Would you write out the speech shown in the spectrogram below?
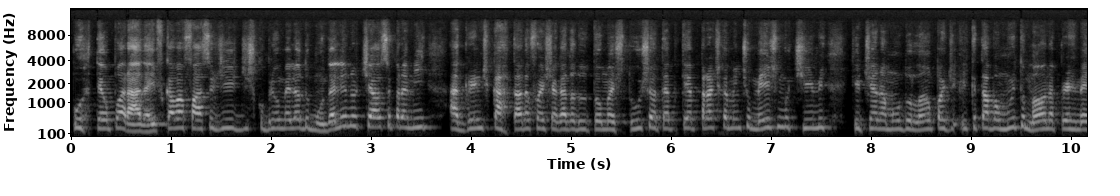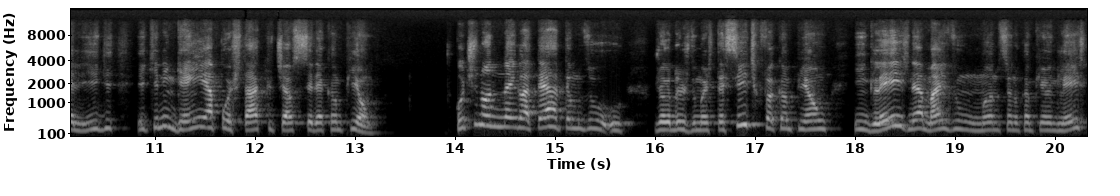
por temporada. Aí ficava fácil de descobrir o melhor do mundo. Ali no Chelsea, para mim, a grande cartada foi a chegada do Thomas Tuchel, até porque é praticamente o mesmo time que tinha na mão do Lampard e que estava muito mal na Premier League e que ninguém ia apostar que o Chelsea seria campeão. Continuando na Inglaterra, temos o, o jogadores do Manchester City, que foi campeão inglês, né? Mais um ano sendo campeão inglês.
